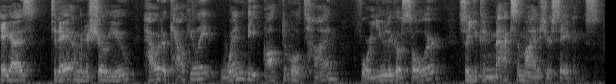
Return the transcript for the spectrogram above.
Hey guys, today I'm going to show you how to calculate when the optimal time for you to go solar so you can maximize your savings.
